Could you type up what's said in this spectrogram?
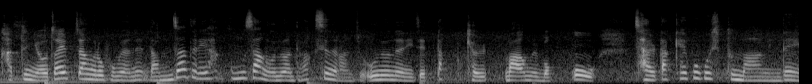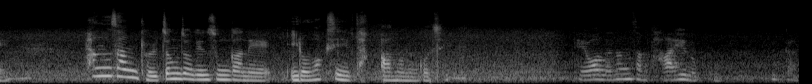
같은 여자 입장으로 보면은 남자들이 항상 은우한테 확신을 안 줘. 은우는 이제 딱 결, 마음을 먹고 잘 딱 해보고 싶은 마음인데 항상 결정적인 순간에 이런 확신이 딱 안 오는 거지. 대화는 항상 다 해놓고 끝까지.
